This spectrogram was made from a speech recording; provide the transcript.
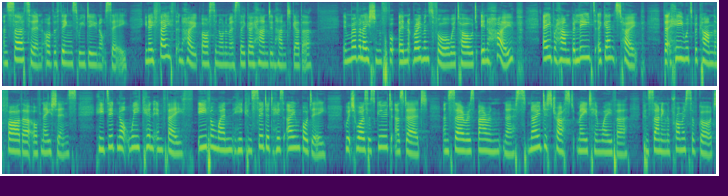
and certain of the things we do not see. You know, faith and hope are synonymous, they go hand in hand together. In Revelation 4, in Romans 4, we're told, in hope, Abraham believed against hope that he would become the father of nations. He did not weaken in faith, even when he considered his own body, which was as good as dead, and Sarah's barrenness. No distrust made him waver concerning the promise of God,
